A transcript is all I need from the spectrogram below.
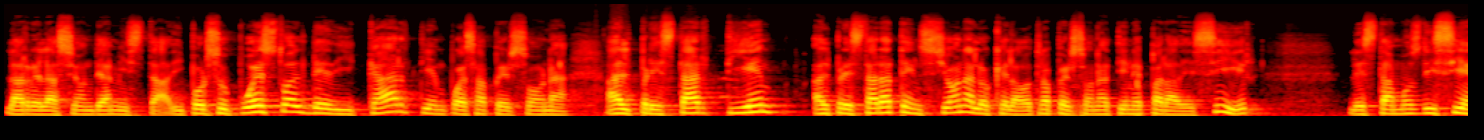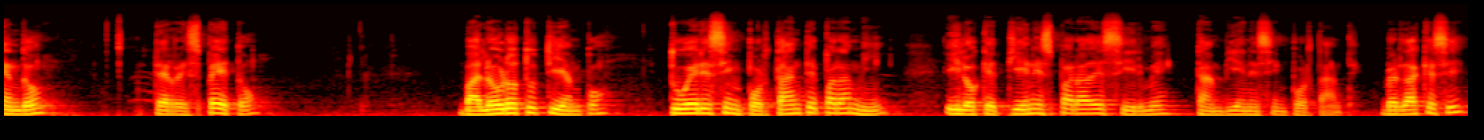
la relación de amistad. Y por supuesto, al dedicar tiempo a esa persona, al prestar tiempo, al prestar atención a lo que la otra persona tiene para decir, le estamos diciendo, te respeto, valoro tu tiempo, tú eres importante para mí y lo que tienes para decirme también es importante. ¿Verdad que sí?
